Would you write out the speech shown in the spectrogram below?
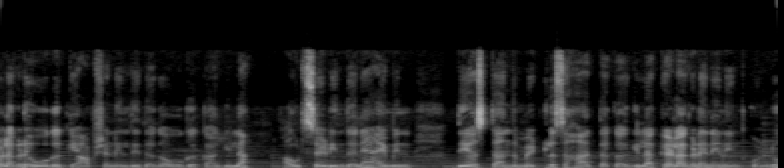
ಒಳಗಡೆ ಹೋಗೋಕ್ಕೆ ಆಪ್ಷನ್ ಇಲ್ದಿದ್ದಾಗ ಹೋಗೋಕ್ಕಾಗಿಲ್ಲ. ಔಟ್ಸೈಡಿಂದನೇ ಐ ಮೀನ್ ದೇವಸ್ಥಾನದ ಮೆಟ್ಲು ಸಹ ಹತ್ತಕ್ಕಾಗಿಲ್ಲ. ಕೆಳಗಡೆನೇ ನಿಂತ್ಕೊಂಡು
